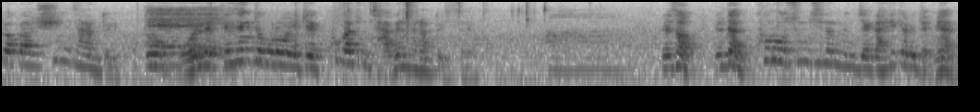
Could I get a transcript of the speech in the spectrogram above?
뼈가 쉰 사람도 있고 또 네. 원래 태생적으로 이렇게 코가 좀 작은 사람도 있어요. 아, 그래서 일단 코로 숨 쉬는 문제가 해결이 되면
